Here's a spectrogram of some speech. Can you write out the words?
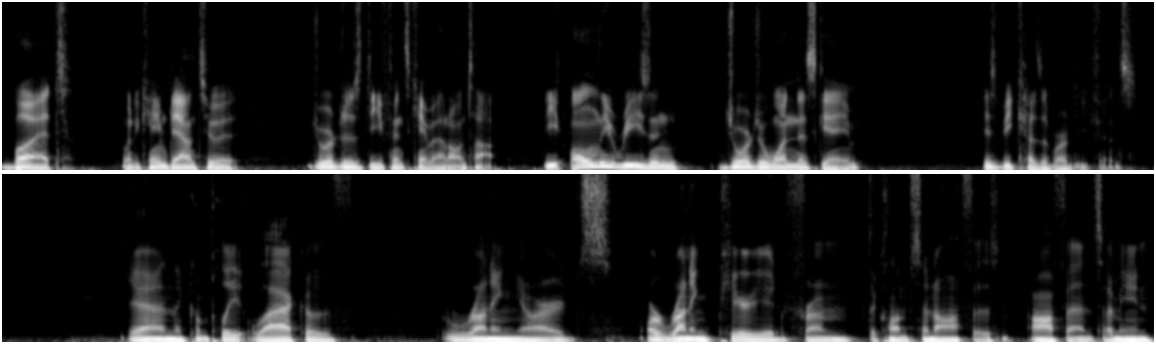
But when it came down to it, Georgia's defense came out on top. The only reason Georgia won this game is because of our defense. Yeah, and the complete lack of running yards or running period from the Clemson office, offense. I mean,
